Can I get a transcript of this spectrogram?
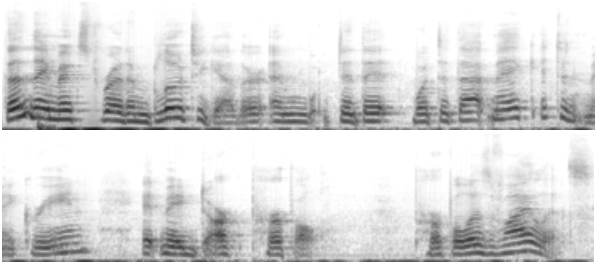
Then they mixed red and blue together and did they, what did that make? It didn't make green, it made dark purple. Purple as violets,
